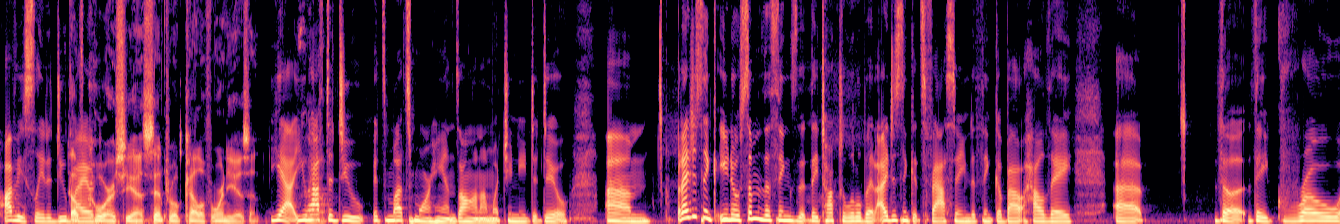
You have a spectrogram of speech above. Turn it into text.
obviously to do bio of course, yeah. Central California isn't. yeah, you have to do. It's much more hands on on what you need to do. Um, but I just think you know some of the things that they talked a little bit. I just think it's fascinating to think about how they. Uh, the they grow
